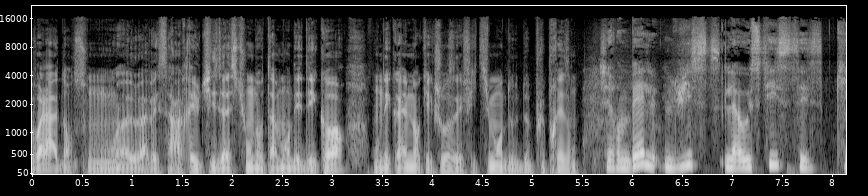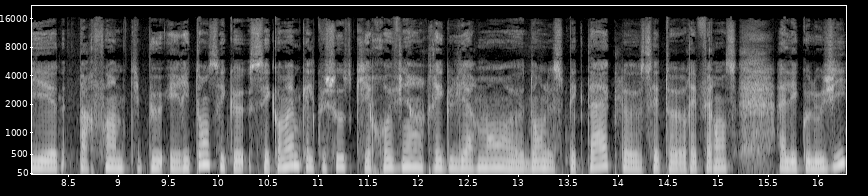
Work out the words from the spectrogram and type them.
voilà, dans son, avec sa réutilisation notamment des décors, on est quand même dans quelque chose effectivement de, plus présent. Jérôme Bell, lui, là aussi, c'est ce qui est parfois un petit peu irritant, c'est que c'est quand même quelque chose qui revient régulièrement euh, dans le spectacle, cette euh, référence à l'écologie.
